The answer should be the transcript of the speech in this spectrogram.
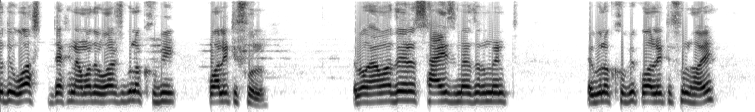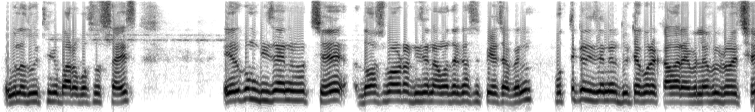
যদি ওয়াশ দেখেন, আমাদের ওয়াশগুলো খুবই কোয়ালিটিফুল এবং আমাদের সাইজ মেজারমেন্ট এগুলো খুবই কোয়ালিটিফুল হয়। এগুলো দুই থেকে বারো বছর সাইজ এরকম ডিজাইনের হচ্ছে দশ বারোটা ডিজাইন আমাদের কাছে পেয়ে যাবেন। প্রত্যেকটা ডিজাইনের দুইটা করে কালার অ্যাভেলেবেল রয়েছে।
